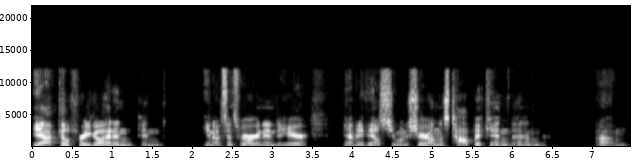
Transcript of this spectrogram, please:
yeah, feel free. Go ahead and and you know, since we are going to end it here, you have anything else you want to share on this topic and and um,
